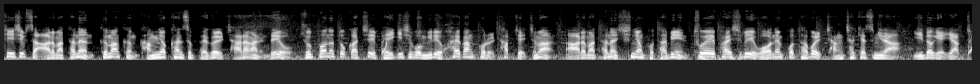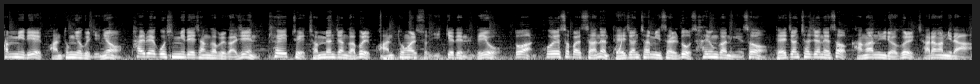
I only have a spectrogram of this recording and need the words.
T-14 아르마타는 그만큼 강력한 스펙을 자랑하는데요. 주퍼는 똑같이 125mm 활강포를 탑재했지만 아르마타는 신형 포탑인 2A82 원엠 포탑을 장착했습니다. 이 덕에 약 1000mm의 관통력을 지녀 850mm의 장갑을 가진 K2의 전면 장갑을 관통할 수 있게 되는데요. 또한 포에서 발사하는 대전차 미사일도 사용 가능해서 대전차전에서 강한 위력을 자랑합니다.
